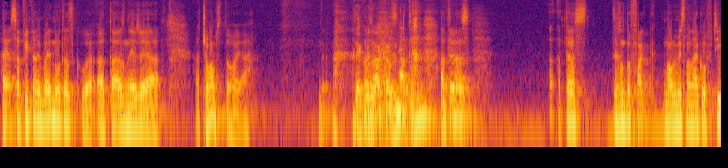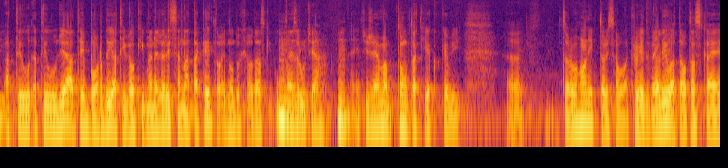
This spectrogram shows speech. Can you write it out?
A ja sa pýtam iba jednu otázku a tá znie, že ja, a čo mám z toho ja? Ako zákazník. A, a teraz, a teraz ja som to fakt mal vymyslené ako vtip. A tí, a tí ľudia, a tie bordy, a tí veľkí manažery sa na takéto jednoduché otázky hmm. úplne zrútia. Hmm. Čiže ja mám tomu taký ako keby e, trojuholník, ktorý sa volá Create Value a tá otázka je,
